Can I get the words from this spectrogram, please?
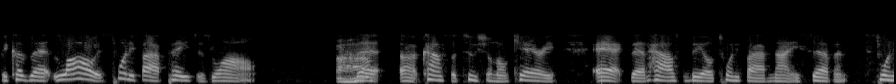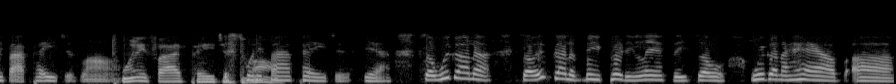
because that law is 25 pages long. Uh-huh. That uh, Constitutional Carry Act, that House Bill 2597, it's 25 pages long. 25 pages. It's 25 pages, yeah. So we're gonna, so it's gonna be pretty lengthy. So we're gonna have uh,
